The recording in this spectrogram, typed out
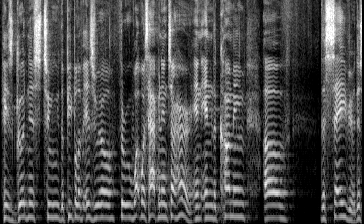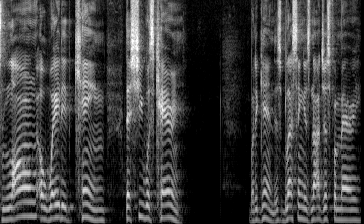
his goodness to the people of Israel through what was happening to her and in the coming of the Savior, this long awaited king that she was carrying. But again, this blessing is not just for Mary,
